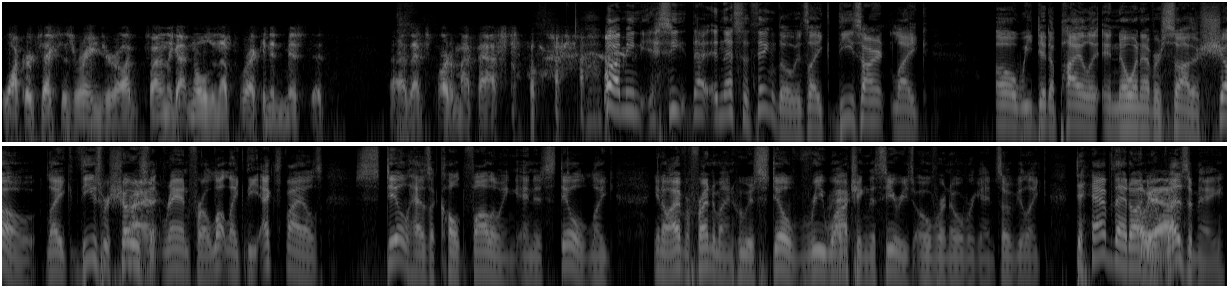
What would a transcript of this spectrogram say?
Walker Texas Ranger. I've finally gotten old enough where I can admit that uh, that's part of my past. well, I mean, see that, and that's the thing though is like these aren't like, oh, we did a pilot and no one ever saw the show. Like these were shows Right. that ran for a lot. Like the X Files still has a cult following and is still like, you know, I have a friend of mine who is still rewatching the series over and over again. So it'd be like to have that on Oh, your yeah. resume,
